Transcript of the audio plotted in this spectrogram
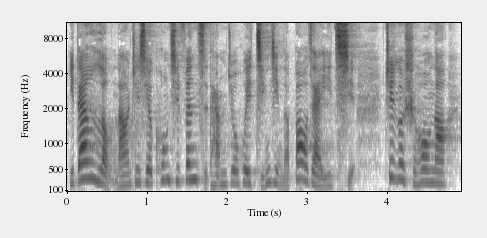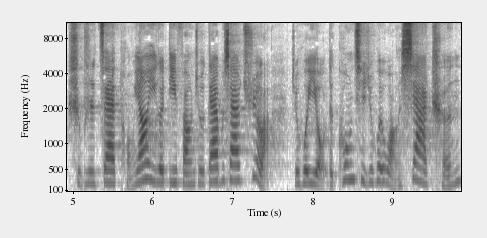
一旦冷呢，这些空气分子它们就会紧紧地抱在一起。这个时候呢，是不是在同样一个地方就待不下去了？就会有的空气就会往下沉。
